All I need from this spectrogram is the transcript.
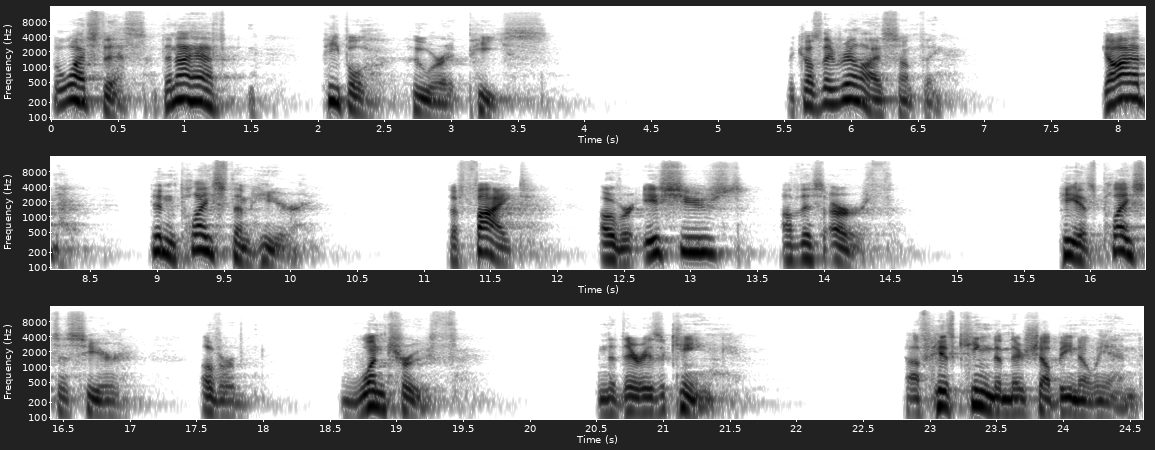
But watch this. Then I have people who are at peace because they realize something. God didn't place them here to fight over issues of this earth. He has placed us here over one truth, and that there is a king. Of his kingdom there shall be no end,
